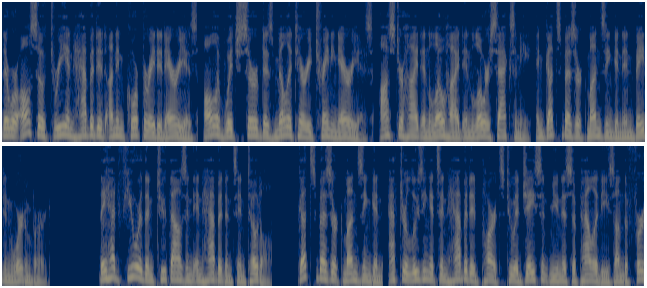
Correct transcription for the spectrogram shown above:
There were also three inhabited unincorporated areas, all of which served as military training areas, Osterheide and Lohheide in Lower Saxony, and Gutsbezirk Münsingen in Baden-Württemberg. They had fewer than 2,000 inhabitants in total. Gutsbezirk Münsingen, after losing its inhabited parts to adjacent municipalities on 1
